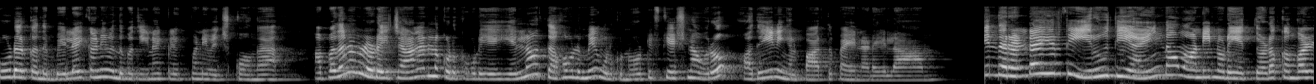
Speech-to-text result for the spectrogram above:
கூட இருக்க அந்த பெல்லைக்கானே வந்து பார்த்தீங்கன்னா கிளிக் பண்ணி வச்சுக்கோங்க. அப்போ தான் நம்மளுடைய சேனலில் கொடுக்கக்கூடிய எல்லா தகவலுமே உங்களுக்கு நோட்டிஃபிகேஷனாக வரும். அதையும் நீங்கள் பார்த்து பயனடையலாம். இந்த ரெண்டாயிரத்தி இருபத்தி ஐந்தாம் ஆண்டினுடைய தொடக்கங்கள்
